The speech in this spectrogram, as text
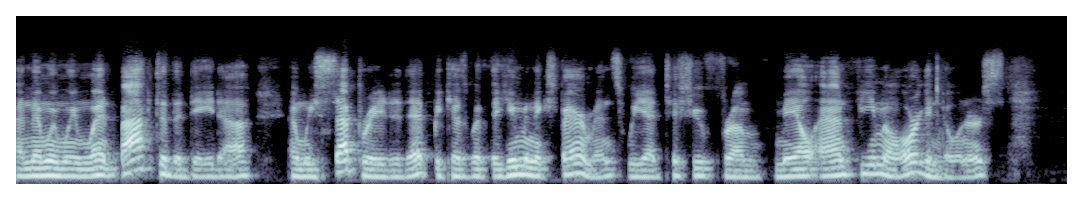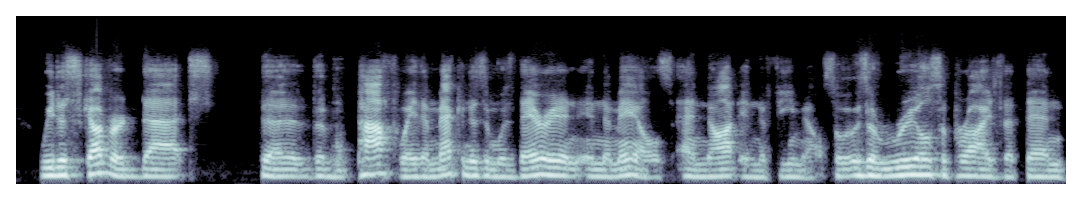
And then when we went back to the data and we separated it, because with the human experiments, we had tissue from male and female organ donors, we discovered that the, the pathway, the mechanism was there in, in the males and not in the females. So it was a real surprise that then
